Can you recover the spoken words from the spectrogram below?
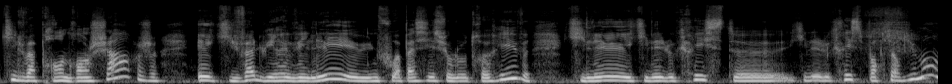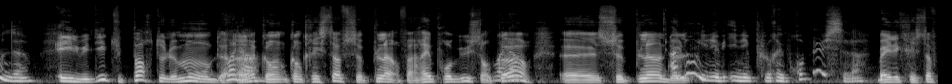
qu'il va prendre en charge et qui va lui révéler, une fois passé sur l'autre rive, qu'il est, qu'il est le Christ, euh, qu'il est le Christ porteur du monde. Et il lui dit, tu portes le monde. Hein, quand, Christophe se plaint, enfin Réprobus encore, euh, se plaint de. Ah non, il n'est plus Réprobus là. Ben, il est Christophe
